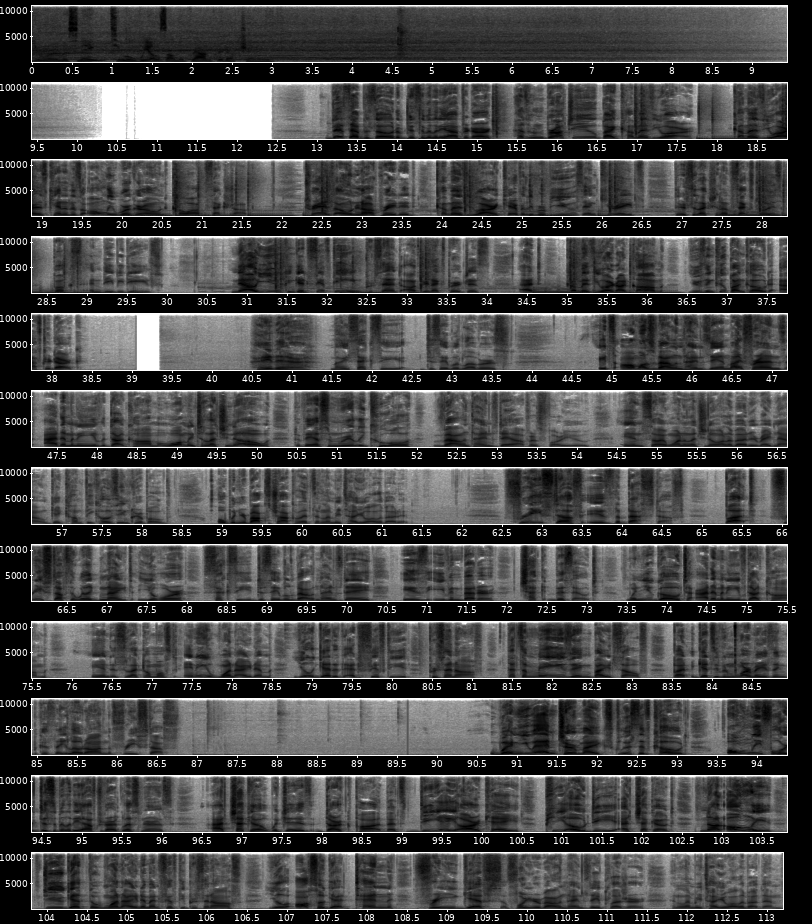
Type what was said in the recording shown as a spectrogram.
You're listening to a Wheels on the Ground production. This episode of Disability After Dark has been brought to you by Come As You Are. Come As You Are is Canada's only worker owned co op sex shop. Trans owned and operated, Come As You Are carefully reviews and curates their selection of sex toys, books, and DVDs. Now you can get 15% off your next purchase at comeasyouare.com using coupon code After Dark. Hey there, my sexy disabled lovers. It's almost Valentine's Day, and my friends adamandeve.com want me to let you know that they have some really cool Valentine's Day offers for you. And so I want to let you know all about it right now. Get comfy, cozy, and crippled. Open your box of chocolates and let me tell you all about it. Free stuff is the best stuff, but free stuff that will ignite your sexy disabled Valentine's Day is even better. Check this out. When you go to adamandeve.com and select almost any one item, you'll get it at 50% off. That's amazing by itself, but it gets even more amazing because they load on the free stuff. When you enter my exclusive code, only for Disability After Dark listeners, at checkout, which is Dark Pod, that's D A R K P O D at checkout, not only do you get the one item at 50% off, you'll also get 10 free gifts for your Valentine's Day pleasure. And let me tell you all about them.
